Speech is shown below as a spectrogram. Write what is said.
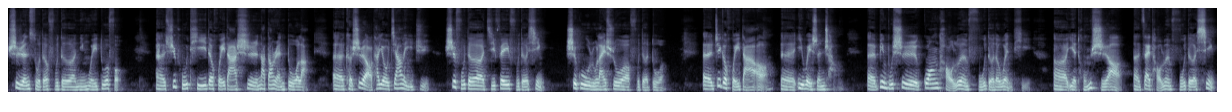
世人所得福德宁为多否？呃，须菩提的回答是：那当然多了。呃，可是啊，他又加了一句。是福德，即非福德性。是故如来说福德多。呃，这个回答啊，呃，意味深长。呃，并不是光讨论福德的问题，呃，也同时啊，呃，在讨论福德性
